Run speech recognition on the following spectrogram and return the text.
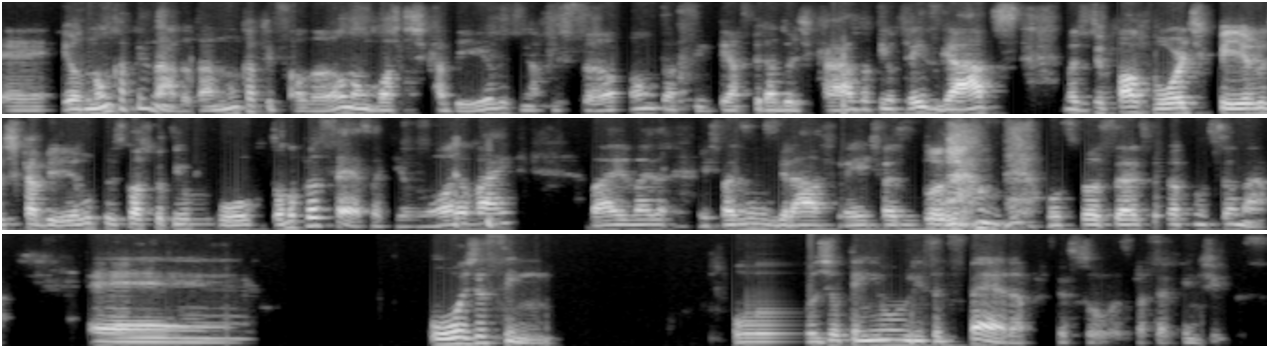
é, eu nunca fiz nada, tá? Nunca fiz salão, não gosto de cabelo, tenho aflição, então, assim, tenho aspirador de casa, tenho três gatos, mas eu tenho pavor de pelo de cabelo, por isso que eu acho que eu tenho pouco. Estou no processo aqui, uma hora vai, vai, vai, a gente faz uns gráficos, a gente faz um, uns processos para funcionar. É... Hoje, assim, Hoje eu tenho lista de espera para pessoas para ser atendidas.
